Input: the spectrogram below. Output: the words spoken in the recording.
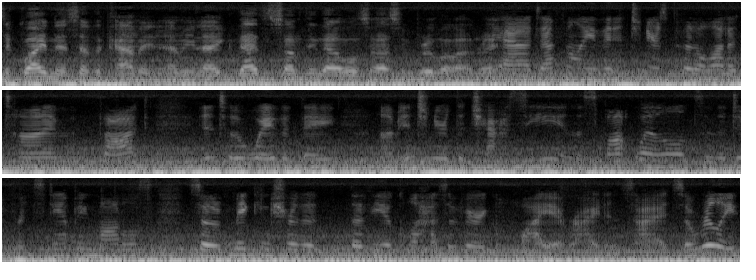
the quietness of the cabin. I mean, like that's something that also has improved a lot, right? yeah, definitely. The engineers put a lot of time, thought into the way that they um, engineered the chassis and the spot welds and the different stamping models. So making sure that the vehicle has a very quiet ride inside. So really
